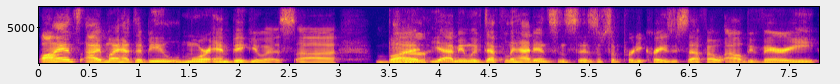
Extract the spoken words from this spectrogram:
Clients, I might have to be more ambiguous. Uh, but sure. yeah, I mean, we've definitely had instances of some pretty crazy stuff. I, will be very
